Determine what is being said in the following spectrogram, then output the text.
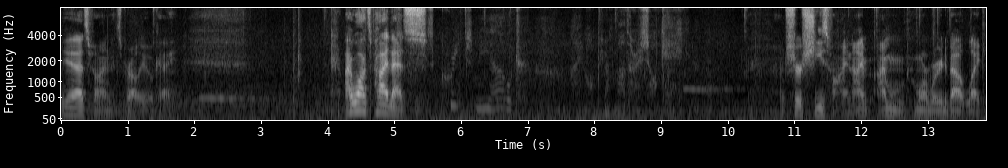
Yeah, it's fine. It's probably okay. I walked by that. This creeps me out. I hope your mother is okay. I'm sure she's fine. I'm I'm more worried about like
